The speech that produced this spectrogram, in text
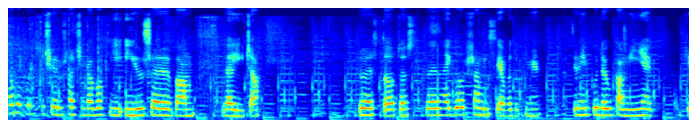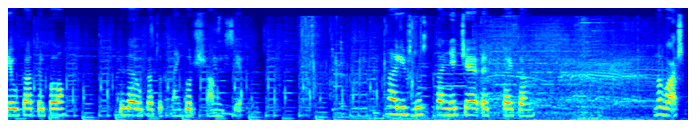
No po prostu się ruszacie na boki i już e, wam zalicza. To jest to, to jest najgorsza misja według mnie. Z tymi pudełkami, nie kukiełka, tylko pudełka to jest najgorsza misja. No i już dostaniecie e, tutaj ten. No właśnie.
